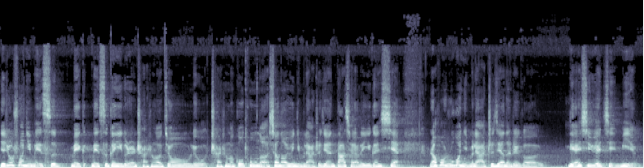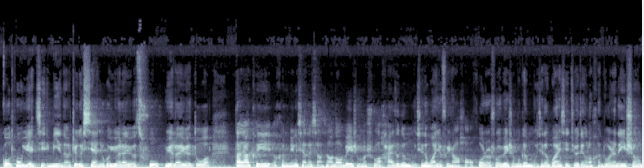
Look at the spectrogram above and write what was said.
也就是说，你每次每每次跟一个人产生了交流、产生了沟通呢，相当于你们俩之间搭起来了一根线。然后，如果你们俩之间的这个联系越紧密，沟通越紧密呢，这个线就会越来越粗，越来越多。大家可以很明显的想象到，为什么说孩子跟母亲的关系非常好，或者说为什么跟母亲的关系决定了很多人的一生，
